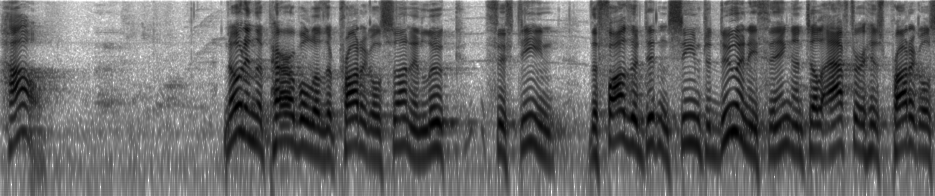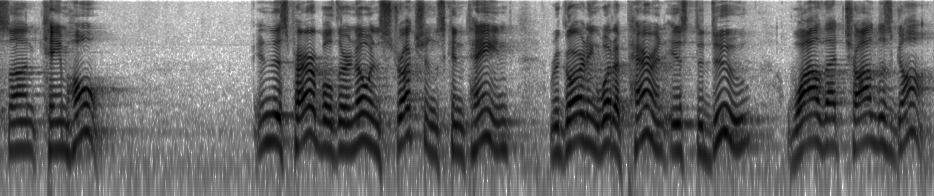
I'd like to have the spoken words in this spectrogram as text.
How? Note in the parable of the prodigal son in Luke 15, the father didn't seem to do anything until after his prodigal son came home. In this parable, there are no instructions contained regarding what a parent is to do while that child is gone.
